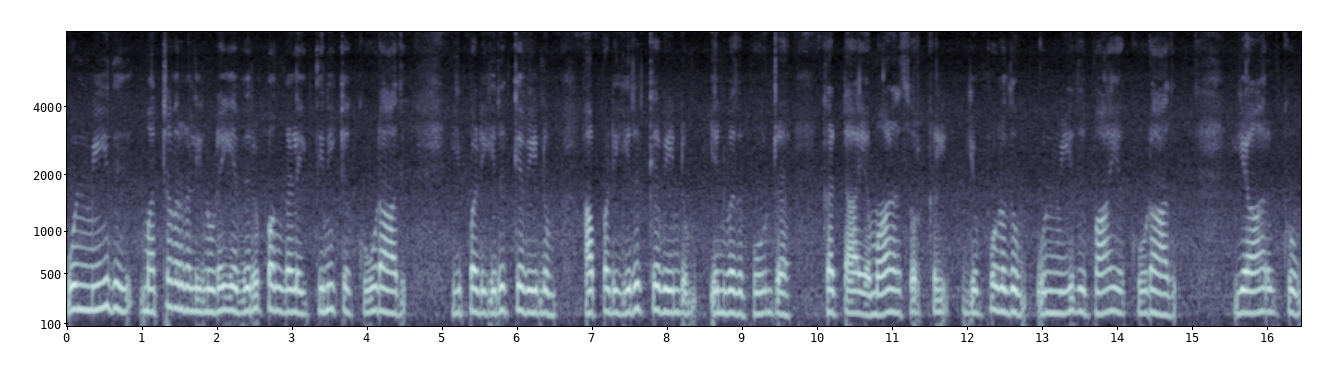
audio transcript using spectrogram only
உன் மீது மற்றவர்களினுடைய விருப்பங்களை திணிக்க கூடாது. இப்படி இருக்க வேண்டும் அப்படி இருக்க வேண்டும் என்பது போன்ற கட்டாயமான சொற்கள் எப்பொழுதும் உன் மீது பாயக்கூடாது. யாருக்கும்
